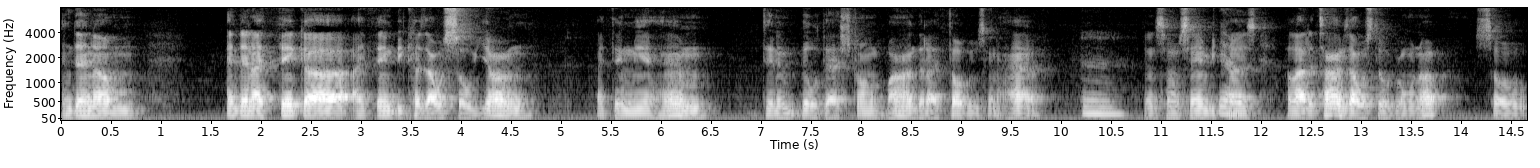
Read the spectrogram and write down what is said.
and then um, and then I think uh, I think because I was so young, I think me and him didn't build that strong bond that I thought we was gonna have. Mm. You know what I'm saying? Because a lot of times I was still growing up, so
